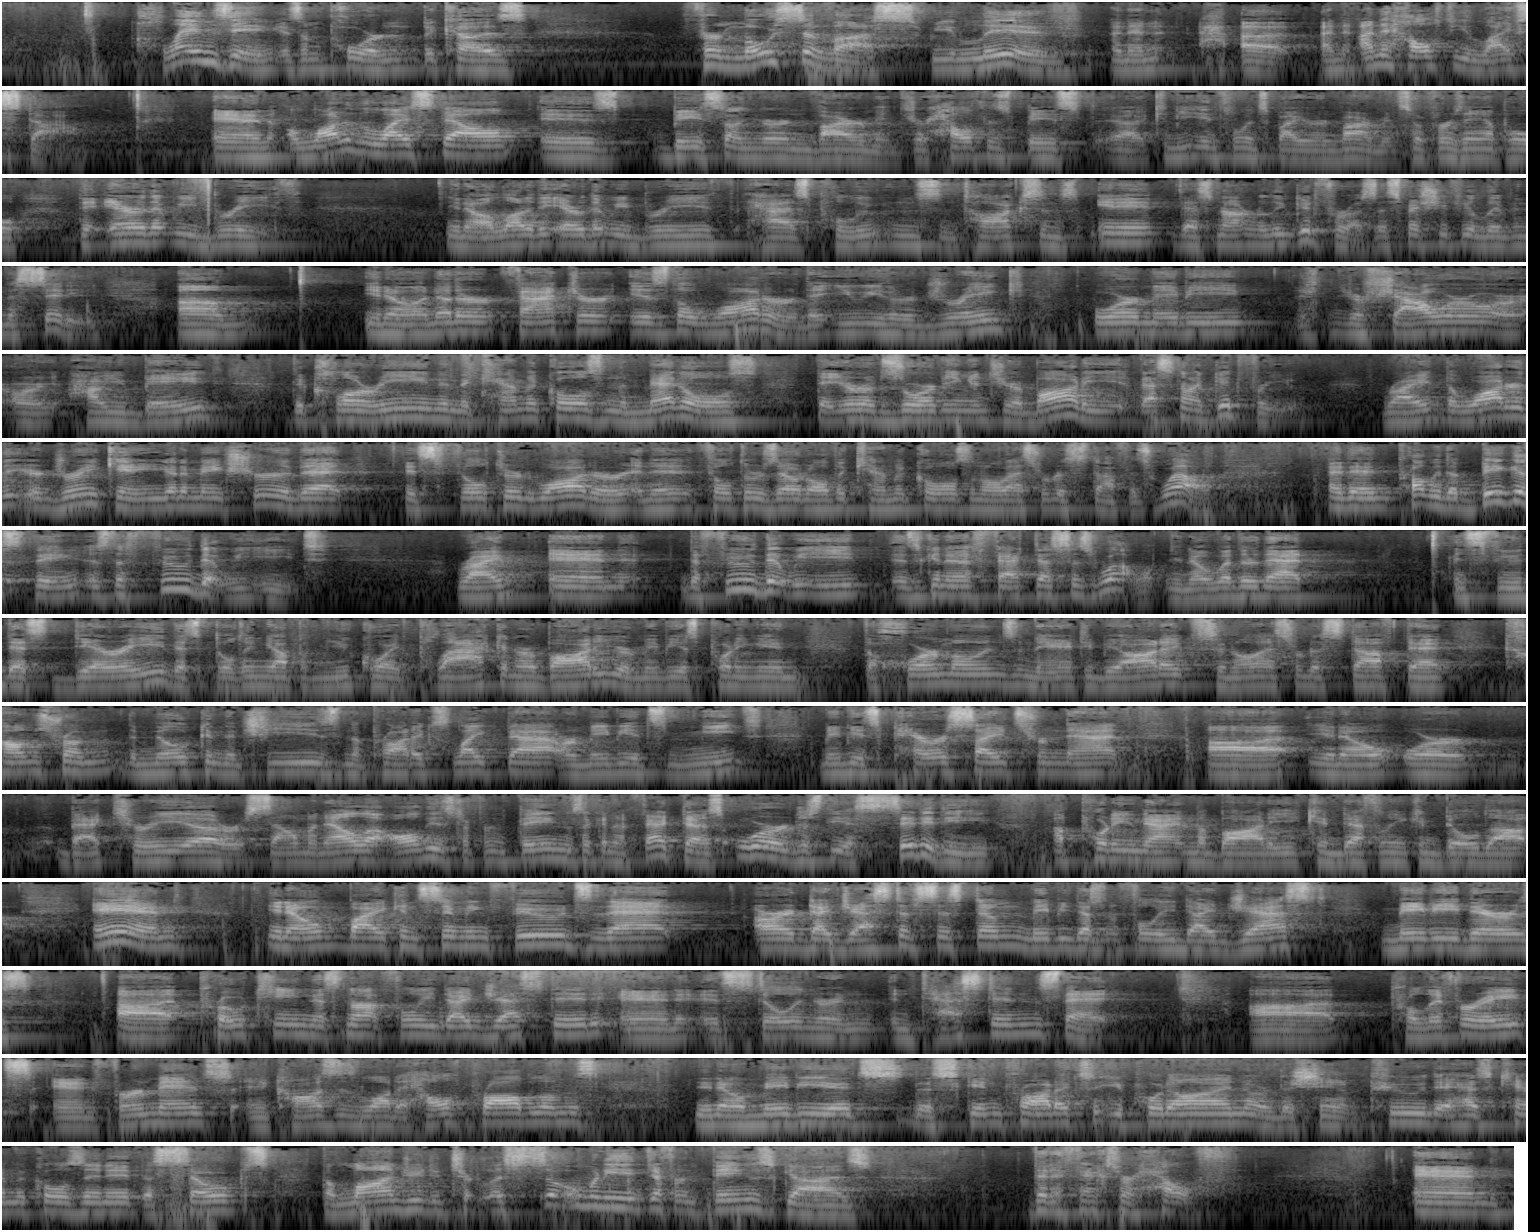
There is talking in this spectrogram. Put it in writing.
cleansing is important because for most of us, we live an, uh, an unhealthy lifestyle. And a lot of the lifestyle is based on your environment. Your health is based, uh, can be influenced by your environment. So, for example, the air that we breathe. You know, a lot of the air that we breathe has pollutants and toxins in it that's not really good for us, especially if you live in the city. Um, you know, another factor is the water that you either drink or maybe your shower or, or how you bathe. The chlorine and the chemicals and the metals that you're absorbing into your body, that's not good for you, right? The water that you're drinking, you got to make sure that it's filtered water and it filters out all the chemicals and all that sort of stuff as well. And then probably the biggest thing is the food that we eat, right? And the food that we eat is going to affect us as well. You know, whether that is food that's dairy, that's building up a mucoid plaque in our body, or maybe it's putting in the hormones and the antibiotics and all that sort of stuff that comes from the milk and the cheese and the products like that, or maybe it's meat, maybe it's parasites from that, uh, you know, or bacteria or salmonella, all these different things that can affect us, or just the acidity of putting that in the body can definitely can build up. And, you know, by consuming foods that our digestive system maybe doesn't fully digest, Maybe there's uh, protein that's not fully digested and it's still in your in- intestines that uh, proliferates and ferments and causes a lot of health problems. You know, maybe it's the skin products that you put on, or the shampoo that has chemicals in it, the soaps, the laundry detergent. There's so many different things, guys, that affects our health. And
